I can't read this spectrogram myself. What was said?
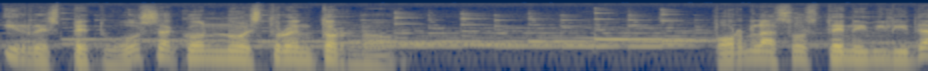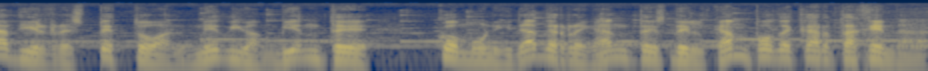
y respetuosa con nuestro entorno. Por la sostenibilidad y el respeto al medio ambiente, Comunidad de Regantes del Campo de Cartagena.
